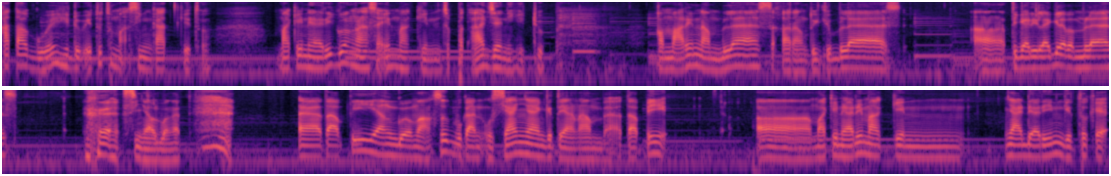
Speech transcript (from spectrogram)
kata gue hidup itu cuma singkat gitu makin hari gue ngerasain makin cepet aja nih hidup kemarin 16 sekarang 17 uh, tiga hari lagi 18 sinyal banget. Uh, tapi yang gue maksud bukan usianya gitu yang nambah tapi uh, makin hari makin nyadarin gitu kayak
